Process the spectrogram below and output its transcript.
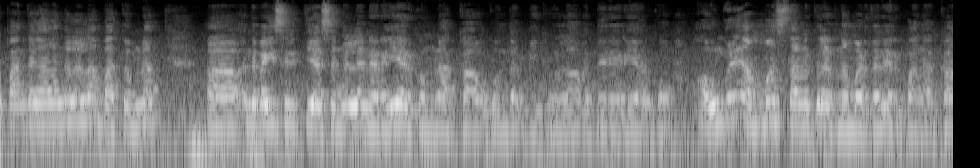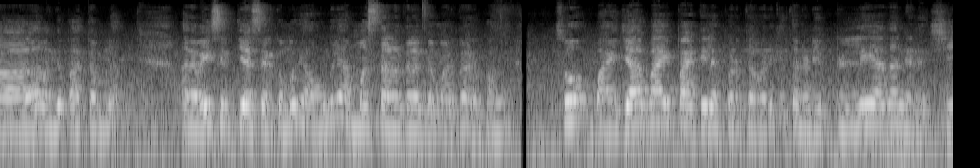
இப்போ அந்த காலங்களெல்லாம் பார்த்தோம்னா அந்த வயசு வித்தியாசங்கள்ல நிறைய இருக்கும்ல. அக்காவுக்கும் தம்பிக்கும்லாம் வந்து நிறைய இருக்கும். அவங்களே அம்மா ஸ்தானத்தில் இருந்த மாதிரி தானே இருப்பாங்க. அக்காலாம் வந்து பார்த்தோம்னா அந்த வயசு வித்தியாசம் இருக்கும்போது அவங்களே அம்மா ஸ்தானத்தில் இருந்த மாதிரி தான் இருப்பாங்க. ஸோ பைஜாபாய் பாட்டியில் பொறுத்த வரைக்கும் தன்னுடைய பிள்ளையாக தான் நினச்சி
